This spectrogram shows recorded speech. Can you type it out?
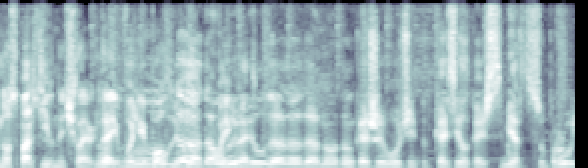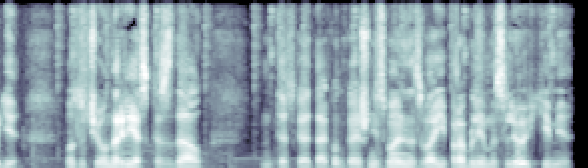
Но спортивный человек, Ну, да, и в волейбол ну, любил да, да, он поиграть. любил, да, да, да. Но вот он, конечно, его очень подкосил, конечно, смерть супруги, после чего он резко сдал. Ну, Так сказать, так он, конечно, несмотря на свои проблемы с легкими,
